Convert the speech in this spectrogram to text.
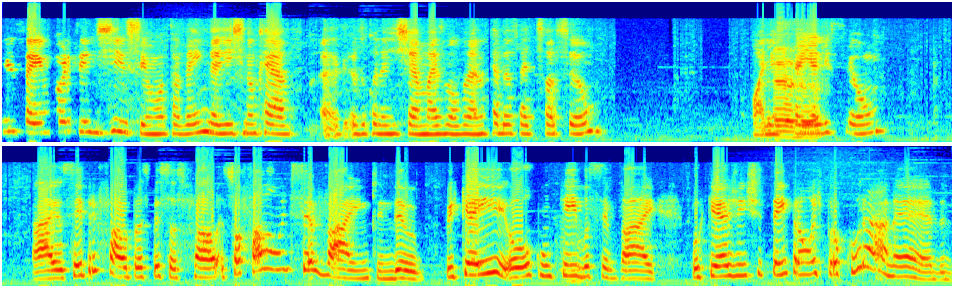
Isso é importantíssimo, tá vendo? A gente não quer, é, quando a gente é mais novo, né, não quer dar satisfação. Olha, uhum. aí a lição. Ah, eu sempre falo para as pessoas, fala, só fala onde você vai, entendeu? Porque aí, ou com quem uhum. você vai, porque a gente tem para onde procurar, né?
